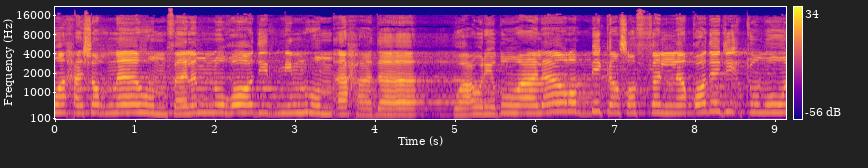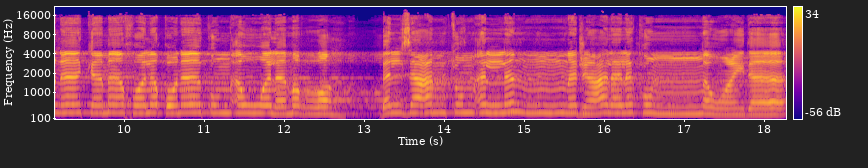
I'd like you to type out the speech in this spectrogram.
وحشرناهم فلم نغادر منهم أحدا. وعرضوا على ربك صفا لقد جئتمونا كما خلقناكم أول مرة. بل زعمتم أن لن نجعل لكم موعدا.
